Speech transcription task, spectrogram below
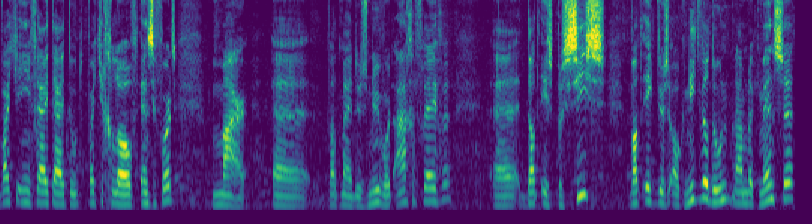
wat je in je vrije tijd doet, wat je gelooft enzovoort. Maar uh, wat mij dus nu wordt aangevreven, uh, dat is precies wat ik dus ook niet wil doen. Namelijk mensen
